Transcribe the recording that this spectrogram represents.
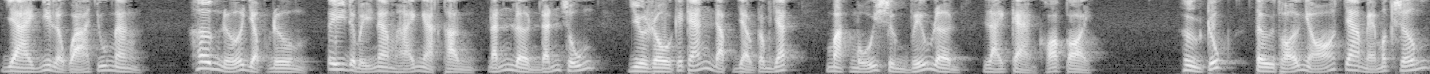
dài như là quả chuối măng. Hơn nữa dọc đường, y đã bị Nam Hải ngạc thần đánh lên đánh xuống, vừa rồi cái trán đập vào trong vách, mặt mũi sưng víu lên, lại càng khó coi. Hư Trúc từ thuở nhỏ cha mẹ mất sớm,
